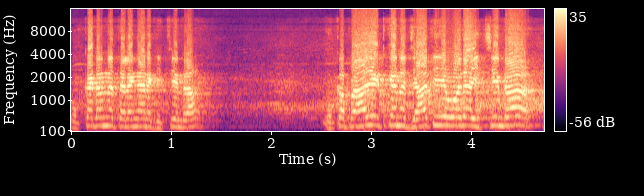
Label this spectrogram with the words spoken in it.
ఒక్కటన్నా తెలంగాణకి ఇచ్చిండ్రా. ఒక ప్రాజెక్ట్ కన్నా జాతీయ హోదా ఇచ్చిండ్రా.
